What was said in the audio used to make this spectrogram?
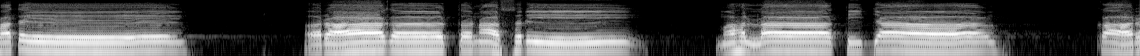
ਫਤਿਹ। ਰਾਗ ਤਨਾਸਰੀ ਮਹੱਲਾ ਤੀਜਾ ਘਰ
